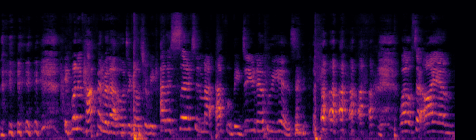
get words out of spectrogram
it wouldn't have happened without Horticulture Week. And a certain Matt Appleby. Do you know who he is? well, so I am.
